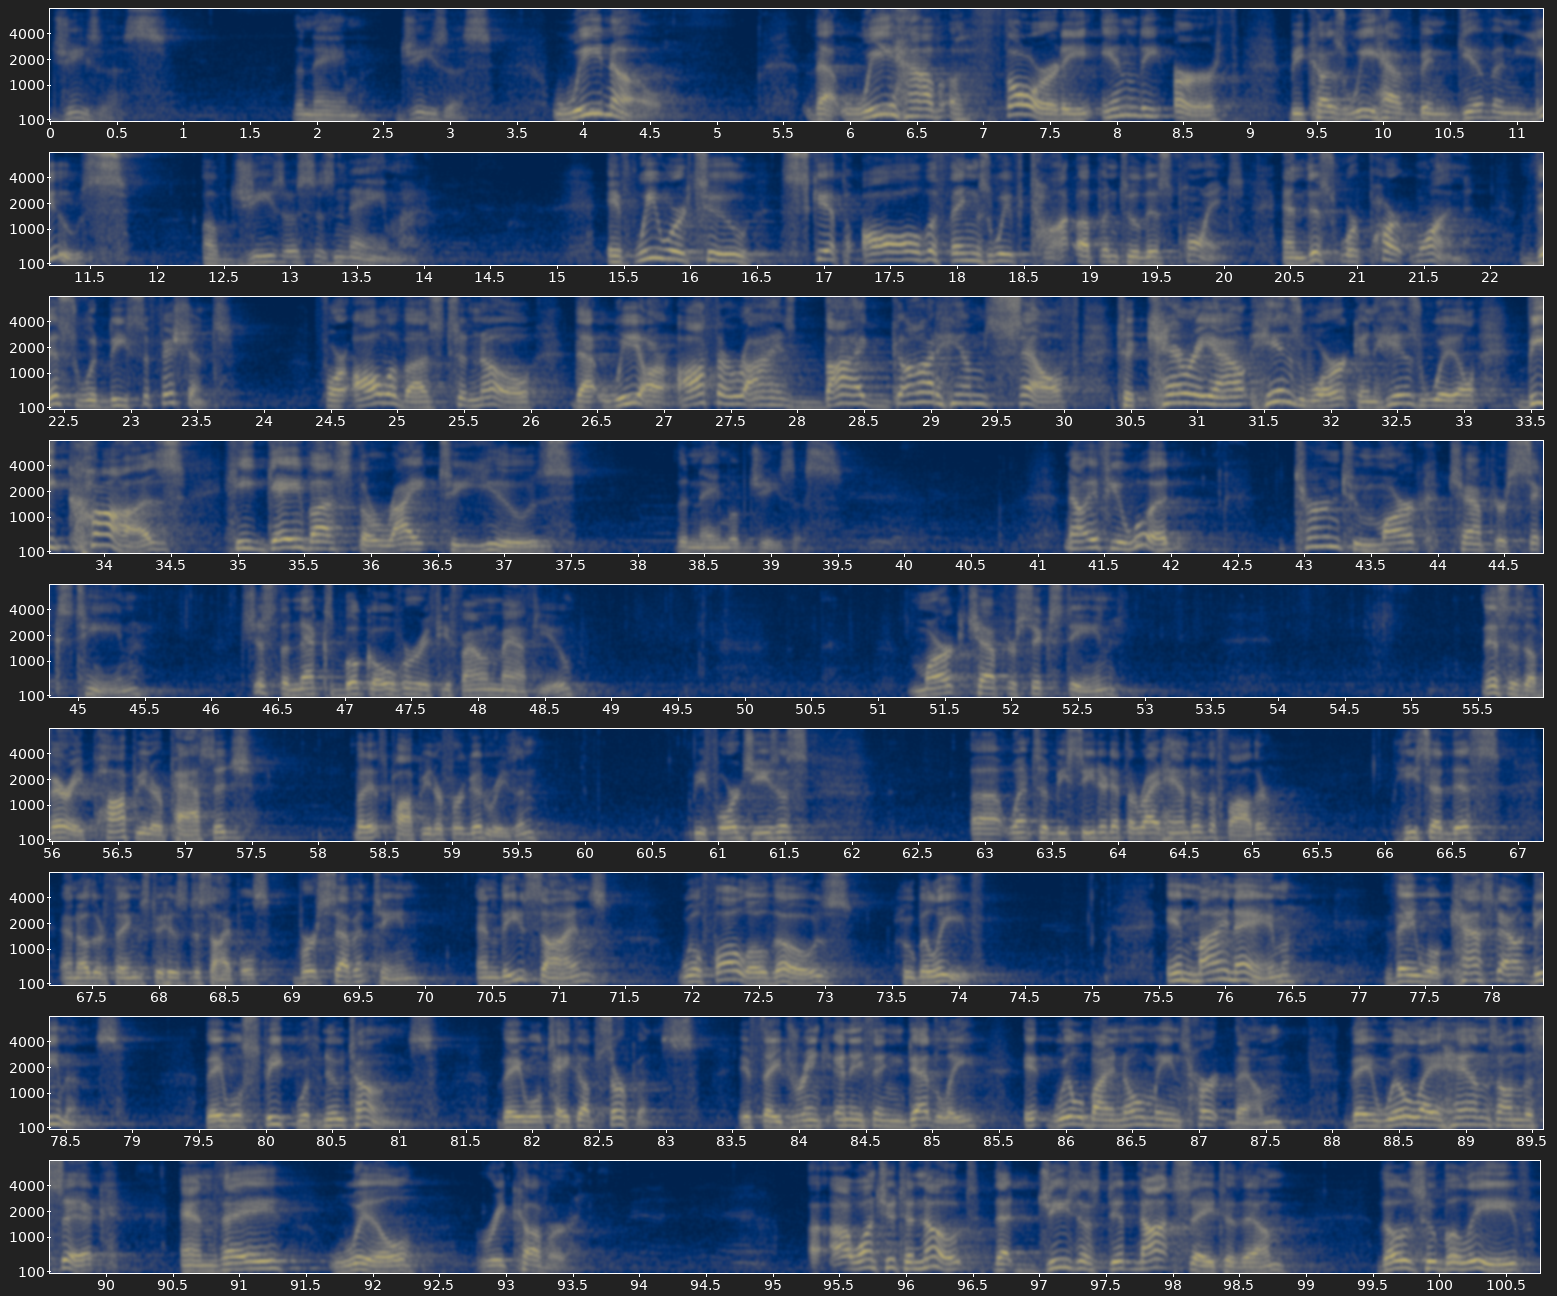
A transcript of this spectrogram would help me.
Jesus. The name Jesus. We know that we have authority in the earth because we have been given use of Jesus' name. If we were to skip all the things we've taught up until this point and this were part one, this would be sufficient for all of us to know that we are authorized by God Himself to carry out His work and His will because He gave us the right to use the name of Jesus. Now, if you would, turn to Mark chapter 16, just the next book over if you found Matthew. Mark chapter 16. This is a very popular passage, but it's popular for a good reason. Before Jesus uh, went to be seated at the right hand of the Father, he said this and other things to his disciples. Verse 17, and these signs will follow those who believe. In my name, they will cast out demons. They will speak with new tongues. They will take up serpents. If they drink anything deadly, it will by no means hurt them. They will lay hands on the sick, and they will recover. I want you to note that Jesus did not say to them, Those who believe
